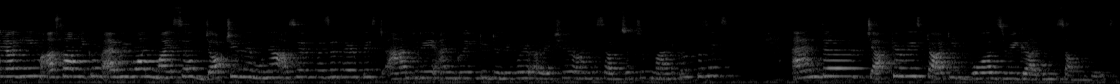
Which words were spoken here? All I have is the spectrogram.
Bismillahirrahmanirrahim. Assalamualaikum everyone. Myself Dr. Memoona Azhar, physiotherapist and today I'm going to deliver a lecture on the subject of medical physics. And the chapter we started was regarding sound waves.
